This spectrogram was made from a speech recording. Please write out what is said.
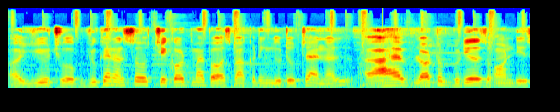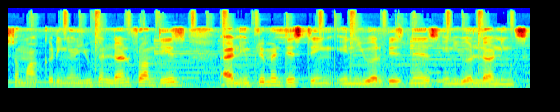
uh, youtube. You can also check out my power marketing youtube channel. I have lot of videos on digital marketing and you can learn from these and implement this thing in your business in your learnings.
